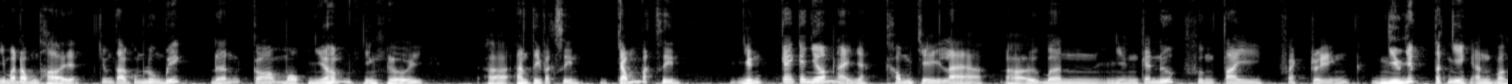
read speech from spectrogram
nhưng mà đồng thời chúng ta cũng luôn biết đến có một nhóm những người à, uh, anti vaccine chống vaccine. Những cái cái nhóm này nha không chỉ là ở bên những cái nước phương tây phát triển nhiều nhất tất nhiên anh vẫn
